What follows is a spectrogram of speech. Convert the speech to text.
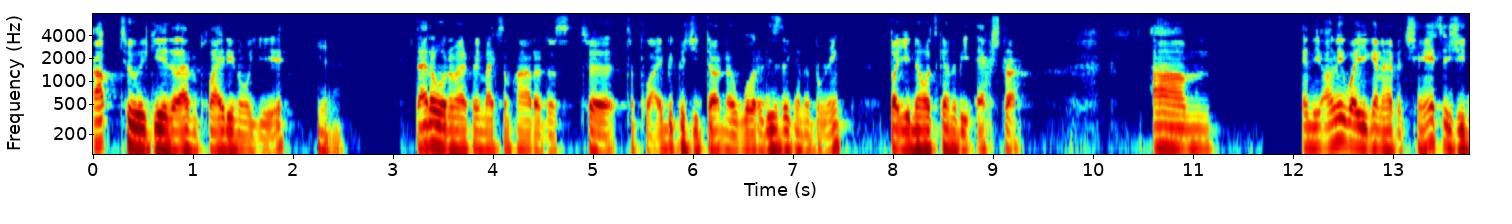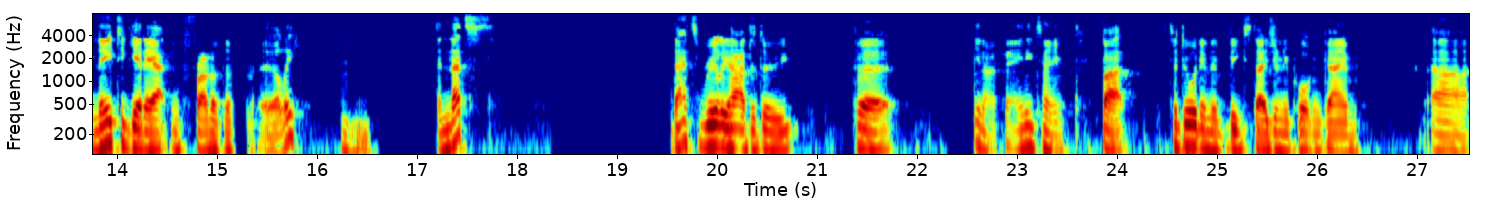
up to a gear that they haven't played in all year. Yeah. That automatically makes them harder to to, to play because you don't know what it is they're going to bring, but you know it's going to be extra. Um, and the only way you're going to have a chance is you need to get out in front of them early, hmm and that's that's really hard to do for you know for any team, but to do it in a big stage in an important game, uh,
